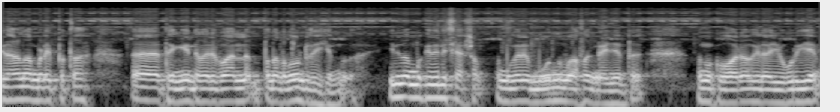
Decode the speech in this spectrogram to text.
ഇതാണ് നമ്മുടെ ഇപ്പോഴത്തെ തെങ്ങിന്റെ പരിപാലനം ഇപ്പോൾ നടന്നുകൊണ്ടിരിക്കുന്നത്. ഇനി നമുക്കിതിന് ശേഷം നമുക്കൊരു മൂന്ന് മാസം കഴിഞ്ഞിട്ട് നമുക്ക് ഓരോ കിലോ യൂറിയയും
